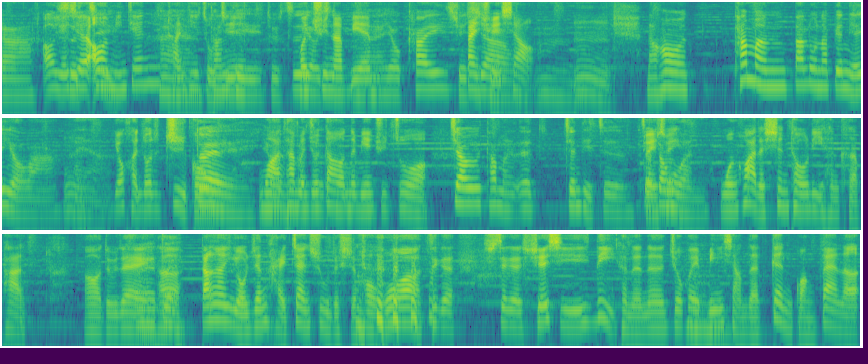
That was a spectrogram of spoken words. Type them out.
啊，哦，有些哦民间团体组织，组织会去那边、呃、有开学校，办学校，嗯。嗯，然后他们大陆那边也有啊，嗯、哎呀，有很多的志工，对，哇，他们就到那边去做教他们呃简体字，对中文，文化的渗透力很可怕。哦，对不对？对、啊，当然有人海战术的时候，哇，这个这个学习力可能呢就会比你想的更广泛了。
